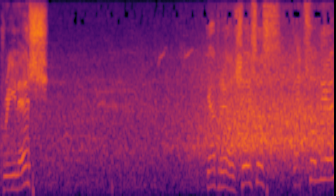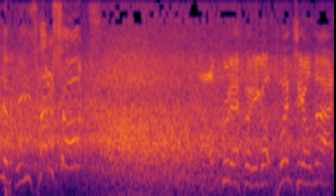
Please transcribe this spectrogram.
Grealish. Gabriel Jesus gets on the end of it. He's had a shot! Good effort, he got plenty on that.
